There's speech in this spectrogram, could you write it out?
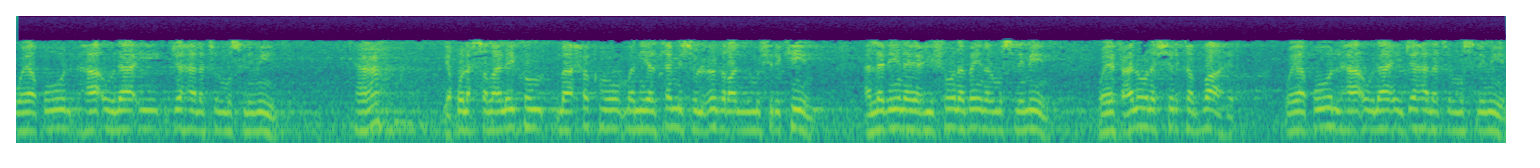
ويقول هؤلاء جهلة المسلمين. ها؟ يقول أحسن الله عليكم ما حكم من يلتمس العذر للمشركين الذين يعيشون بين المسلمين ويفعلون الشرك الظاهر ويقول هؤلاء جهلة المسلمين؟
